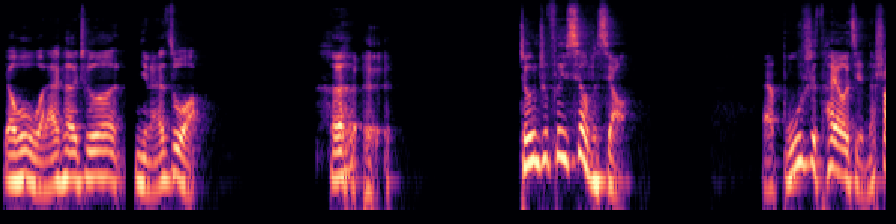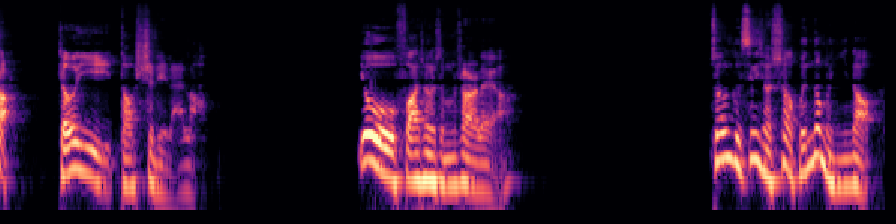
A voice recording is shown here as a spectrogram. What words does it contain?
要不我来开车，你来坐。”呵呵。张志飞笑了笑，“哎，不是太要紧的事儿。张毅到市里来了，又发生什么事儿了呀？”张可心想：上回那么一闹，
